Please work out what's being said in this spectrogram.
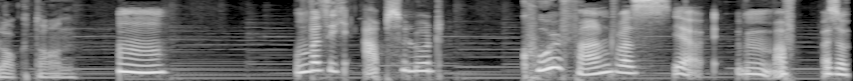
Lockdown. Mhm. Und was ich absolut cool fand, was ja, auf, also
